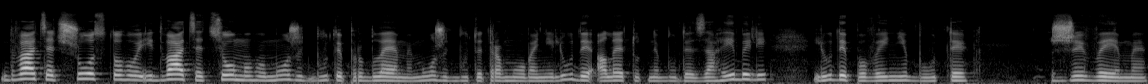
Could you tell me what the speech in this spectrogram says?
Двадцять шостого і 27 можуть бути проблеми, можуть бути травмовані люди, але тут не буде загибелі. Люди повинні бути живими.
